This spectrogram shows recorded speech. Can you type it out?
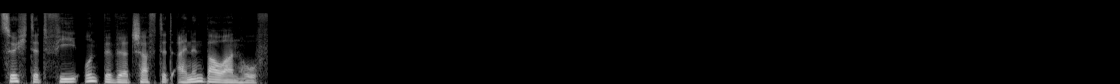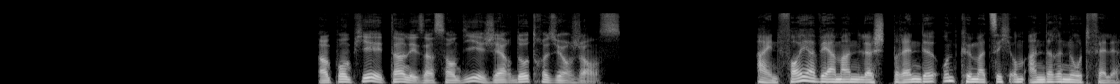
züchtet Vieh und bewirtschaftet einen Bauernhof. Un pompier éteint les incendies et gère d'autres urgences. Ein Feuerwehrmann löscht Brände und kümmert sich um andere Notfälle.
